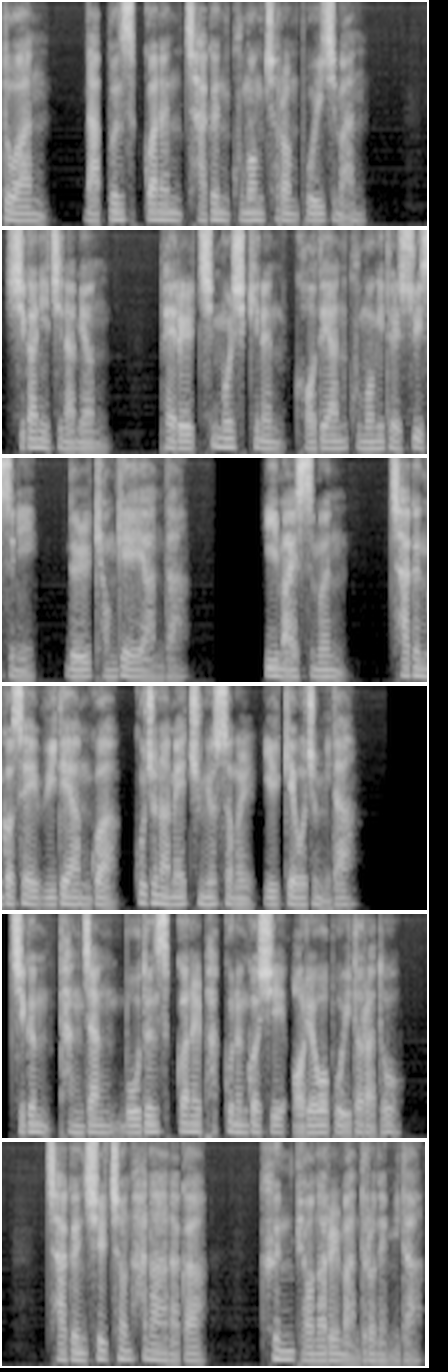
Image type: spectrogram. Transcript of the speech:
또한 나쁜 습관은 작은 구멍처럼 보이지만 시간이 지나면 배를 침몰시키는 거대한 구멍이 될 수 있으니 늘 경계해야 한다. 이 말씀은 작은 것의 위대함과 꾸준함의 중요성을 일깨워 줍니다. 지금 당장 모든 습관을 바꾸는 것이 어려워 보이더라도 작은 실천 하나하나가 큰 변화를 만들어냅니다.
